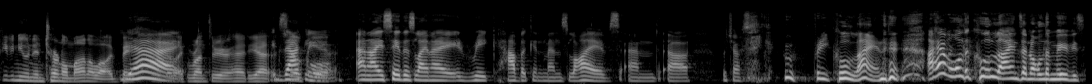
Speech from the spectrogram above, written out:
Giving you an internal monologue, basically, Yeah. to like run through your head. Yeah. it's so Exactly. cool. And I say this line, I wreak havoc in men's lives, and uh, which I was like, Ooh, pretty cool line. I have all the cool lines in all the movies,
